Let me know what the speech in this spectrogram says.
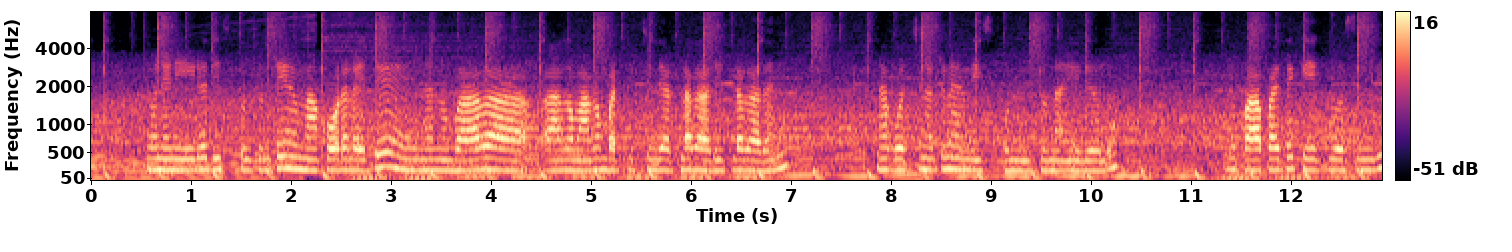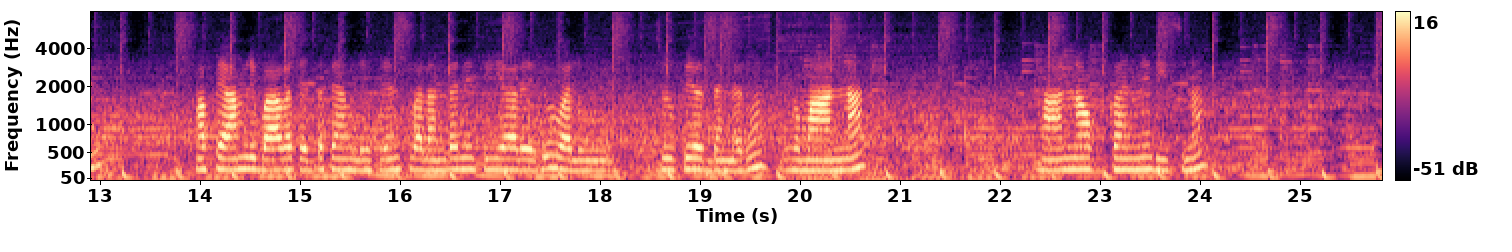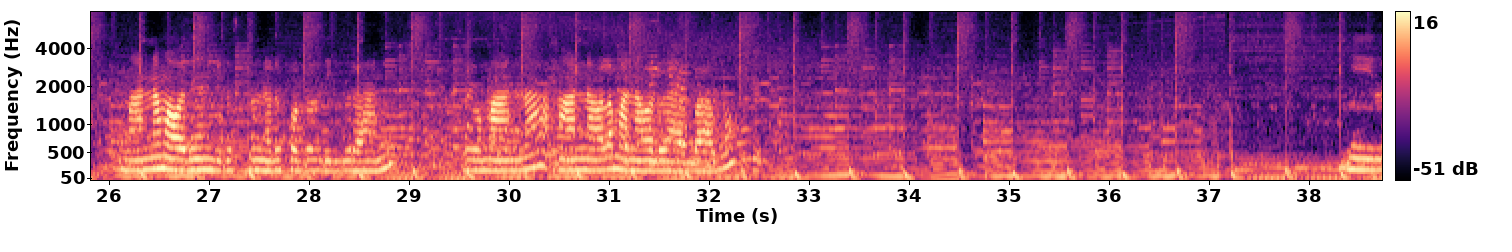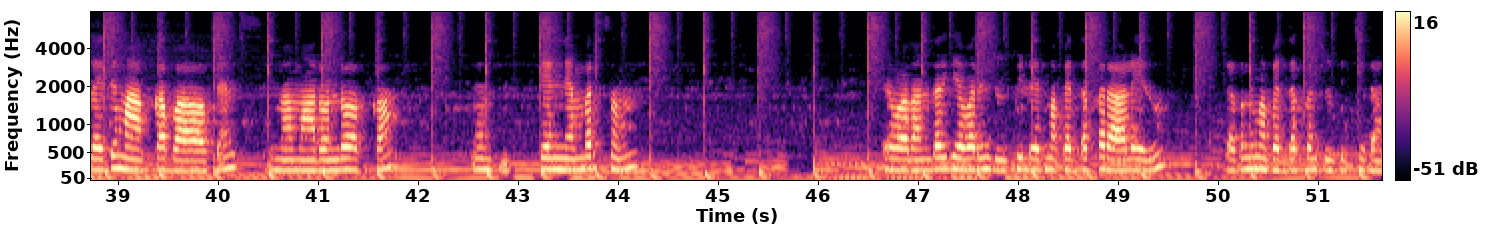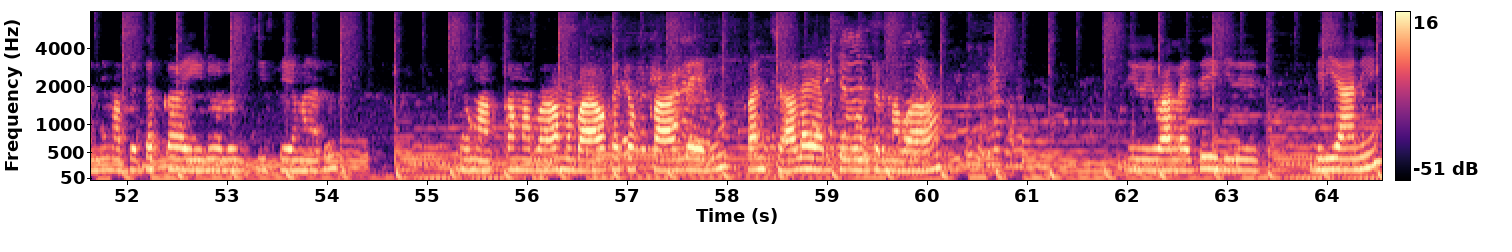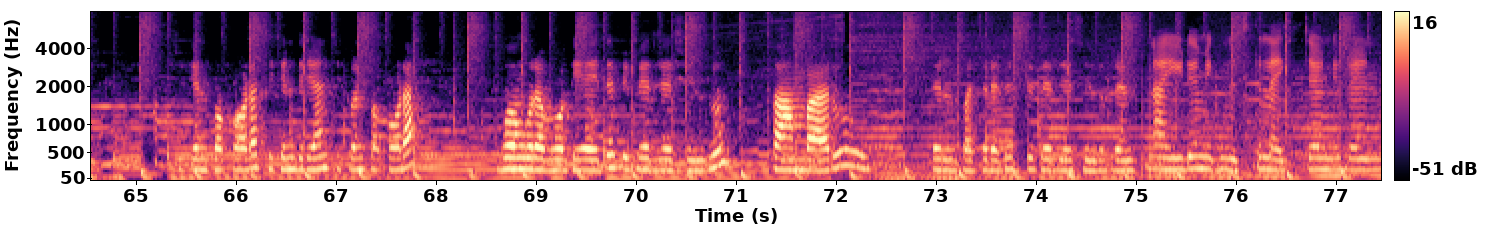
నేను వీడియో తీసుకుంటుంటే మా కోడలు అయితే నన్ను బాగా ఆగమాగం పట్టించింది. అట్లా కాదు ఇట్లా కాదని నాకు వచ్చినట్టు నేను తీసుకుంటున్నా వీడియోలు పాప అయితే కేక్ కోసింది మా ఫ్యామిలీ బాగా పెద్ద ఫ్యామిలీ ఫ్రెండ్స్ వాళ్ళందరినీ తీయలేదు వాళ్ళు చూపించొద్దన్నారు ఇక మా అన్న మా అన్న ఒక్కనే తీసిన మా అన్న మా వదినని పిలుస్తున్నాడు ఫోటోలు దిగురా అని ఇక మా అన్న మా అన్న వాళ్ళ మనవడు బాబు వీళ్ళైతే మా అక్క బావ ఫ్రెండ్స్ మా మా రెండో అక్క. మేము టెన్ మెంబర్స్ వాళ్ళందరికీ ఎవరిని చూపించలేదు మా పెద్దక్క రాలేదు. లేకుంటే మా పెద్దక్కని చూపించేదాన్ని. మా పెద్దక్క వీడియోలు తీస్తే ఏమన్నారు? మా అక్క మా బావ మా బావకైతే ఒక కాల్ లేదు. కానీ చాలా యాక్టివ్గా ఉంటాడు మా బావ. ఇవి వాళ్ళైతే ఇది biryani chicken pakoda chicken biryani chicken pakoda gongura బోటి అయితే ప్రిపేర్ చేసిండ్రు. సాంబారు పెరుగు పచ్చడి అయితే ప్రిపేర్ చేసిండ్రు ఫ్రెండ్స్. నా వీడియో మీకు నచ్చితే లైక్ చేయండి ఫ్రెండ్స్.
